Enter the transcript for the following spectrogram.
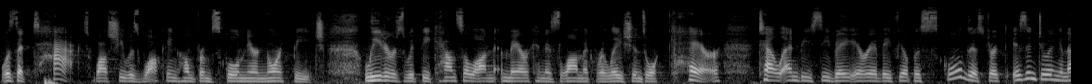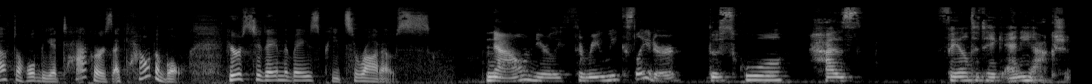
was attacked while she was walking home from school near North Beach. Leaders with the Council on American Islamic Relations, or CAIR, tell NBC Bay Area they feel the school district isn't doing enough to hold the attackers accountable. Here's Today in the Bay's Pete Suratos. Now, nearly three weeks later, the school has failed to take any action.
